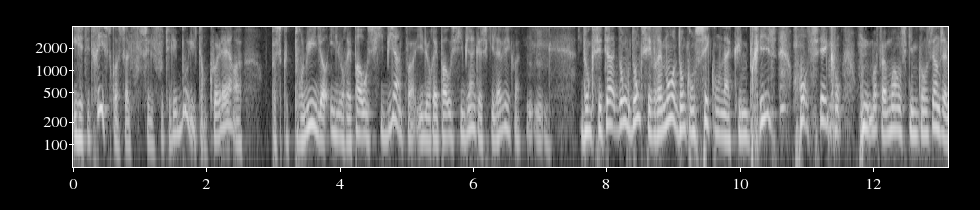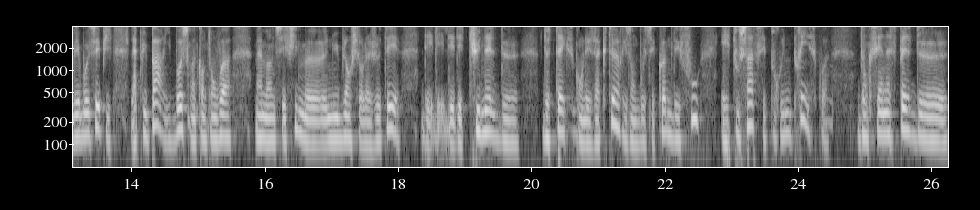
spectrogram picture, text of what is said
Il était triste, quoi. Ça ça lui foutait les boules. Il était en colère. Parce que pour lui, il, a- il aurait pas aussi bien, quoi. Il aurait pas aussi bien que ce qu'il avait, quoi. Mhm. Donc c'est un, donc donc c'est vraiment donc on sait qu'on n'a qu'une prise, on sait qu'on enfin moi en ce qui me concerne j'avais bossé puis la plupart ils bossent quand- quand on voit même un de ces films euh, Nuit blanche sur la jetée des, des, des- tunnels de de textes qu'ont les acteurs ils ont bossé comme des fous et tout ça c'est pour une prise quoi donc c'est une espèce de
